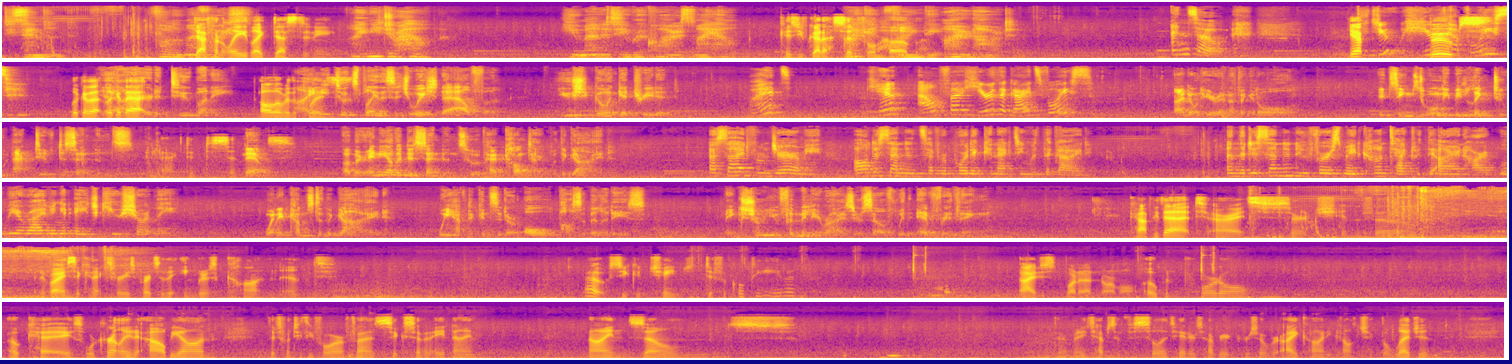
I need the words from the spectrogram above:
Descendant, follow my Definitely voice. like Destiny, I need your help. Humanity requires my help. because you've got a central I can hub. Find the Ironheart. Enzo, Yep. did you hear Boobs. that voice? Look at that. Look at that. I heard it too, Bunny. All over the place. I need to explain the situation to Alpha. You should go and get treated. What? Can't Alpha hear the guide's voice? I don't hear anything at all. It seems to only be linked to active descendants. Active descendants. Now, Are there any other descendants who have had contact with the guide? Aside from Jeremy, all descendants have reported connecting with the guide. And the descendant who first made contact with the Ironheart will be arriving at HQ shortly. When it comes to the guide, we have to consider all possibilities. Make sure you familiarize yourself with everything. Copy that. All right. Search info. A device that connects various parts of the Ingris continent. Oh, so you can change difficulty even? I just wanted a normal. Open portal. Okay, so we're currently in Albion. There's 1, 2, 3, 4, 5, 6, 7, 8, 9. 9 zones. There are many types of facilitators. Hover your cursor over icon. You can also check the legend.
